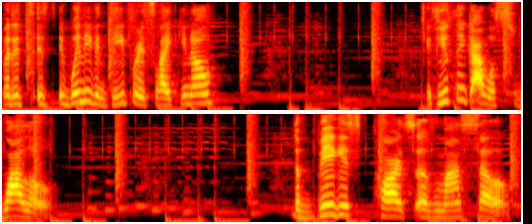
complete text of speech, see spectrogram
But it's, it's it went even deeper. It's like, you know, if you think I will swallow the biggest parts of myself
